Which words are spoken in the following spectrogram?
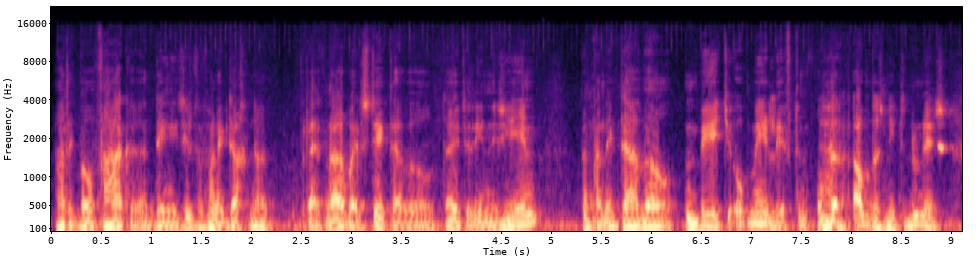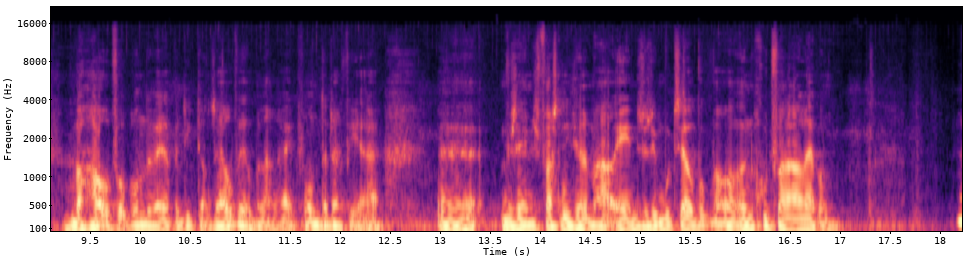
had ik wel vaker dingetjes waarvan ik dacht... nou, Partij van de Arbeid steekt daar wel tijd en energie in dan kan ik daar wel een beetje op meeliften. Omdat ja. het anders niet te doen is. Behalve op onderwerpen die ik dan zelf heel belangrijk vond. Dat dacht van ja, uh, we zijn het vast niet helemaal eens. Dus ik moet zelf ook wel een goed verhaal hebben. Hm.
